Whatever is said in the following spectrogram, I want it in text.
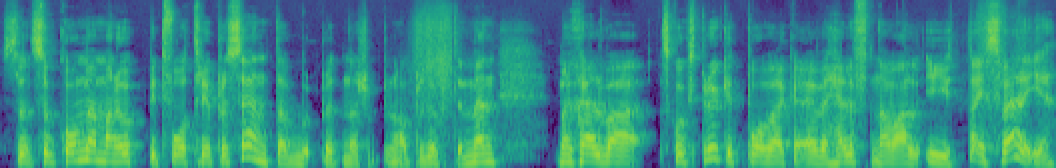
så, så kommer man upp i 2-3 procent av bruttonationalprodukten. Men, men själva skogsbruket påverkar över hälften av all yta i Sverige.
